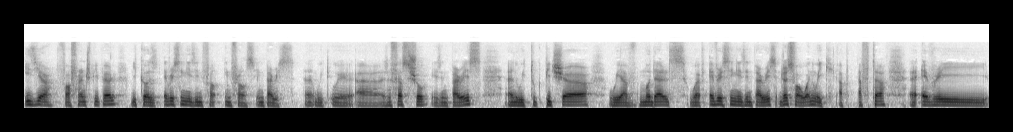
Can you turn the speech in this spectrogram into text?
easier for French people because everything is in, in France in Paris. Uh, we, we uh, the first show is in Paris and we took picture. We have models. We have everything is in Paris just for one week. After uh, every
